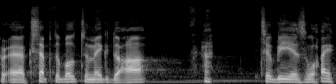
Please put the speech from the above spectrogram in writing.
acceptable to make dua to be his wife.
